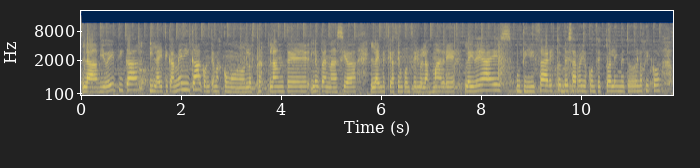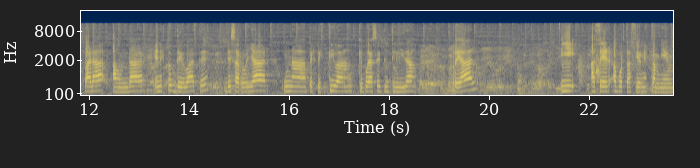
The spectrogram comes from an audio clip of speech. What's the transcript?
la bioética y la ética médica con temas como los trasplantes, la eutanasia, la investigación con células madres. La idea es utilizar estos desarrollos conceptuales y metodológicos para ahondar en estos debates, desarrollar una perspectiva que pueda ser de utilidad real y hacer aportaciones también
